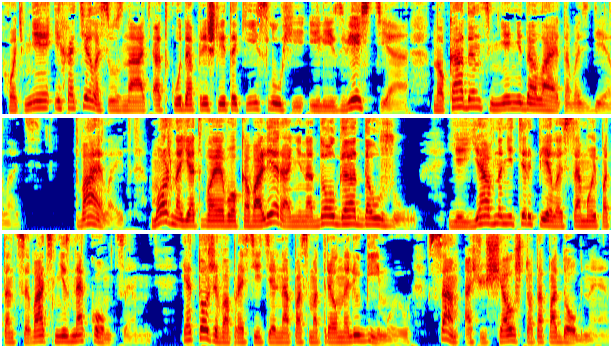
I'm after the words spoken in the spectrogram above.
Хоть мне и хотелось узнать, откуда пришли такие слухи или известия, но Каденс мне не дала этого сделать. «Твайлайт, можно я твоего кавалера ненадолго одолжу? Ей явно не терпелось самой потанцевать с незнакомцем. Я тоже вопросительно посмотрел на любимую, сам ощущал что-то подобное.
